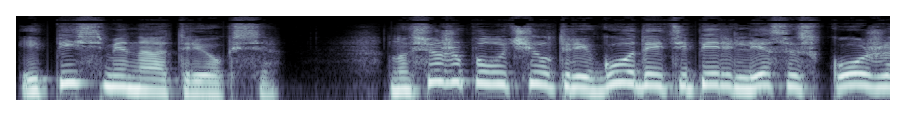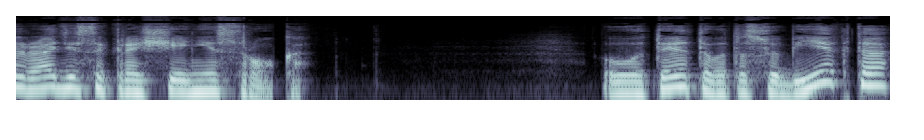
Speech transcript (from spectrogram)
и письменно отрекся но все же получил три года и теперь лез из кожи ради сокращения срока. Вот этого-то субъекта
